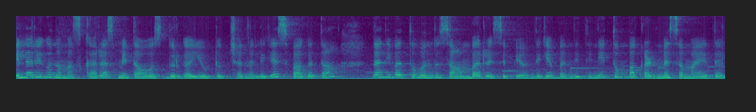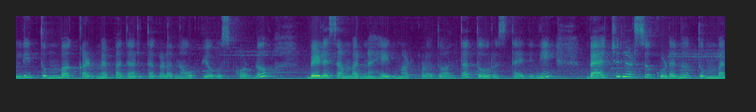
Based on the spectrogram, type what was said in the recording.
ಎಲ್ಲರಿಗೂ ನಮಸ್ಕಾರ. ಸ್ಮಿತಾ ಹೊಸದುರ್ಗ ಯೂಟ್ಯೂಬ್ ಚಾನಲಿಗೆ ಸ್ವಾಗತ. ನಾನಿವತ್ತು ಒಂದು ಸಾಂಬಾರ್ ರೆಸಿಪಿಯೊಂದಿಗೆ ಬಂದಿದ್ದೀನಿ. ತುಂಬ ಕಡಿಮೆ ಸಮಯದಲ್ಲಿ ತುಂಬ ಕಡಿಮೆ ಪದಾರ್ಥಗಳನ್ನು ಉಪಯೋಗಿಸ್ಕೊಂಡು ಬೇಳೆ ಸಾಂಬಾರನ್ನ ಹೇಗೆ ಮಾಡ್ಕೊಳ್ಳೋದು ಅಂತ ತೋರಿಸ್ತಾ ಇದ್ದೀನಿ. ಬ್ಯಾಚುಲರ್ಸು ಕೂಡ ತುಂಬಾ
